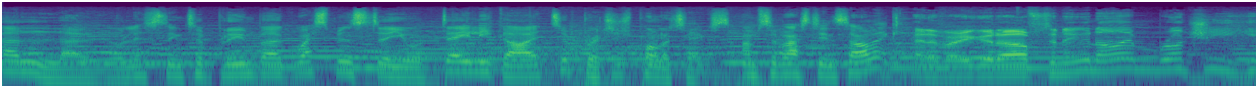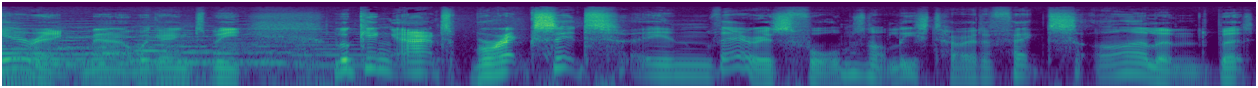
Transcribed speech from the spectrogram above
Hello, you're listening to Bloomberg Westminster, your daily guide to British politics. I'm Sebastian Salek. And a very good afternoon. I'm Roger Hearing. Now, we're going to be looking at Brexit in various forms, not least how it affects Ireland. But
